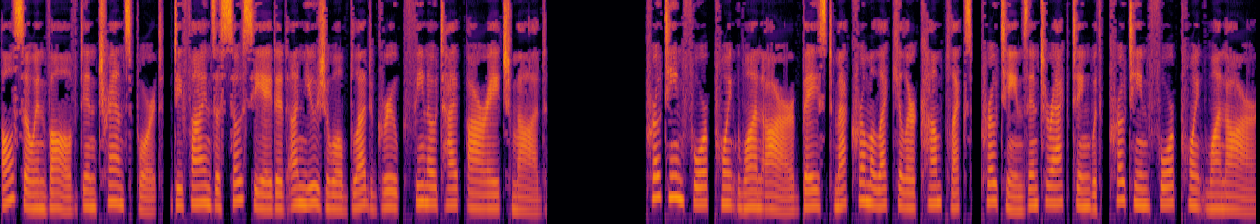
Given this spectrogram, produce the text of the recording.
also involved in transport, defines associated unusual blood group phenotype Rh mod. Protein 4.1R based macromolecular complex – proteins interacting with protein 4.1R.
